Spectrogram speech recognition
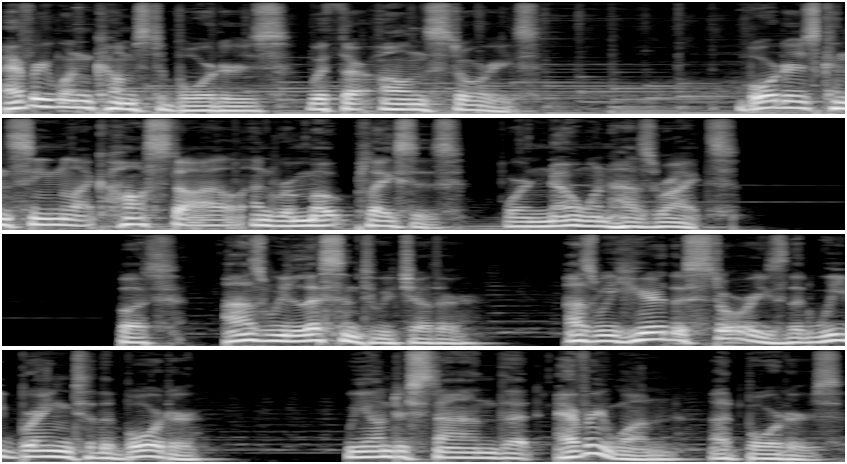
Everyone comes to borders with their own stories. Borders can seem like hostile and remote places where no one has rights. But as we listen to each other as we hear the stories that we bring to the border, we understand that everyone at borders,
